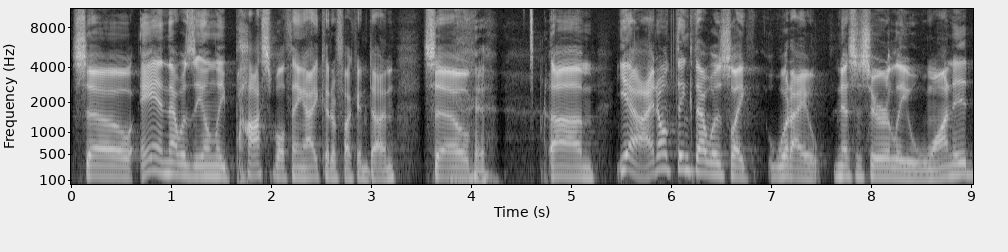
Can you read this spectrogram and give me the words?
So, and that was the only possible thing I could have fucking done. So, um, yeah, I don't think that was like what I necessarily wanted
